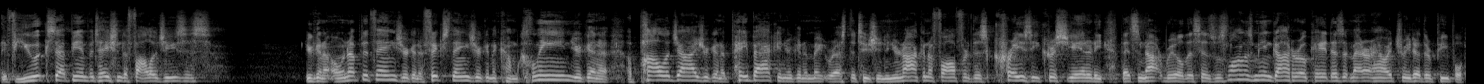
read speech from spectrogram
If you accept the invitation to follow Jesus, you're going to own up to things, you're going to fix things, you're going to come clean, you're going to apologize, you're going to pay back, and you're going to make restitution. And you're not going to fall for this crazy Christianity that's not real that says, as long as me and God are okay, it doesn't matter how I treat other people.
